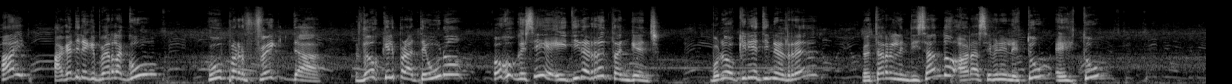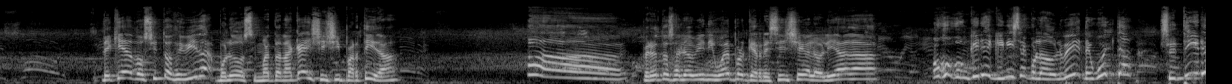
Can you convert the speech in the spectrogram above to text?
¡Ay! Acá tiene que pegar la Q. Q perfecta. Dos kills para T1. Ojo que sigue. Y tiene red Tankench. Boludo, Kiria tiene el red. Lo está ralentizando. Ahora se viene el stun. Stun. Le queda 200 de vida. Boludo, si matan acá es GG partida. Pero esto salió bien igual porque recién llega la oleada. Ojo con Kiria que inicia con la W. De vuelta. Se tira.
